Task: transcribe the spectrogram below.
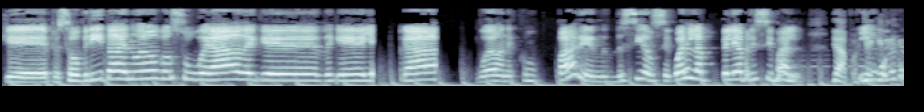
que empezó Brita de nuevo con su weá de que, de que ella acá, weón, es compadre, decíanse, ¿cuál es la pelea principal? Ya, pues Y lo que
